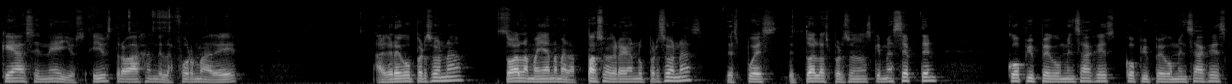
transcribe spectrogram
¿Qué hacen ellos? Ellos trabajan de la forma de agrego persona, toda la mañana me la paso agregando personas, después de todas las personas que me acepten, copio y pego mensajes, copio y pego mensajes,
